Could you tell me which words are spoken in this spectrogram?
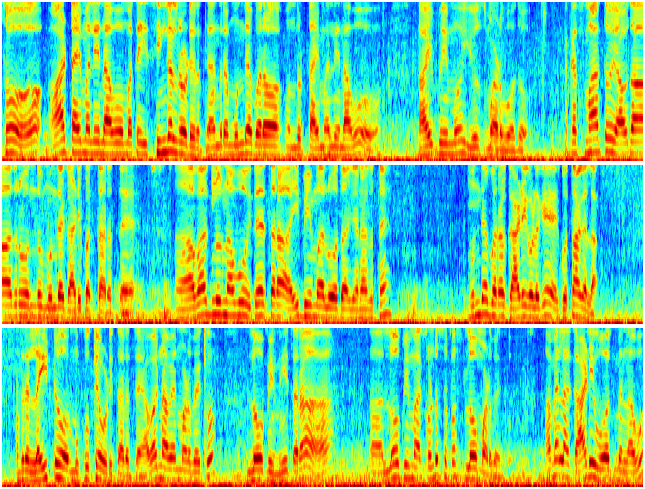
ಸೊ ಆ ಟೈಮಲ್ಲಿ ನಾವು ಮತ್ತು ಈ ಸಿಂಗಲ್ ರೋಡ್ ಇರುತ್ತೆ. ಅಂದರೆ ಮುಂದೆ ಬರೋ ಒಂದು ಟೈಮಲ್ಲಿ ನಾವು ಐ ಬೀಮು ಯೂಸ್ ಮಾಡ್ಬೋದು. ಅಕಸ್ಮಾತು ಯಾವುದಾದ್ರೂ ಒಂದು ಮುಂದೆ ಗಾಡಿ ಬರ್ತಾ ಇರುತ್ತೆ. ಆವಾಗಲೂ ನಾವು ಇದೇ ಥರ ಐ ಬೀಮಲ್ಲಿ ಹೋದಾಗ ಏನಾಗುತ್ತೆ? ಮುಂದೆ ಬರೋ ಗಾಡಿಗಳಿಗೆ ಗೊತ್ತಾಗಲ್ಲ. ಅಂದರೆ ಲೈಟು ಅವ್ರ ಮುಖಕ್ಕೆ ಹೊಡಿತಾ ಇರುತ್ತೆ. ಅವಾಗ ನಾವೇನು ಮಾಡಬೇಕು? ಲೋ ಬೀಮ್ ಈ ಥರ ಲೋ ಬೀಮ್ ಹಾಕ್ಕೊಂಡು ಸ್ವಲ್ಪ ಸ್ಲೋ ಮಾಡಬೇಕು. ಆಮೇಲೆ ಆ ಗಾಡಿ ಹೋದ್ಮೇಲೆ ನಾವು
